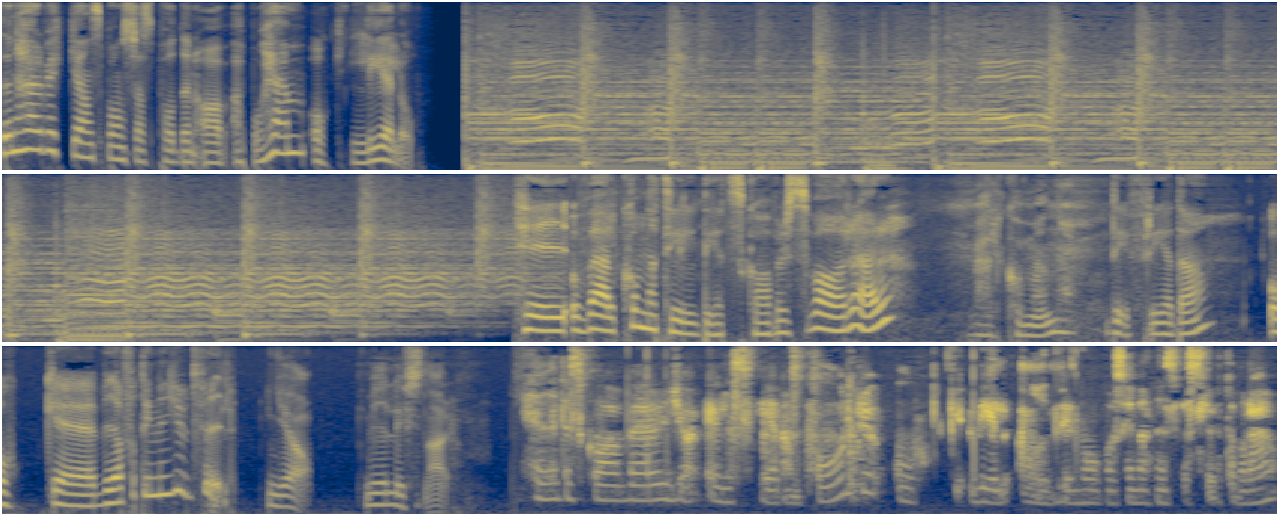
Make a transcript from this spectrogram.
Den här veckan sponsras podden av Apohem och Lelo. Hej och välkomna till Det skaver svarar. Välkommen. Det är fredag och eh, vi har fått in en ljudfil. Ja, vi lyssnar. Hej det skaver, jag älskar er podd och vill aldrig någonsin att ni ska sluta med det.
